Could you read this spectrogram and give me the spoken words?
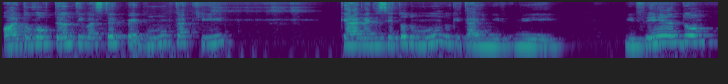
Olha, estou voltando, tem bastante pergunta aqui. Quero agradecer todo mundo que está aí me, me, me vendo.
